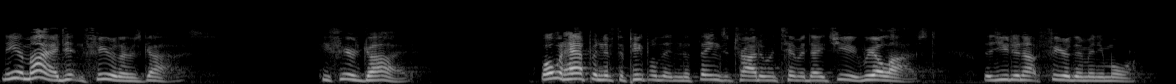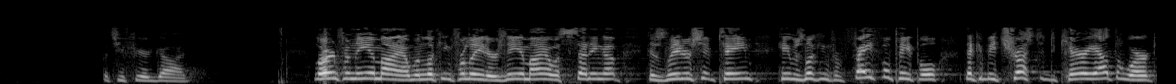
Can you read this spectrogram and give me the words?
Nehemiah didn't fear those guys. He feared God. What would happen if the people and the things that try to intimidate you realized that you did not fear them anymore, but you feared God? Learn from Nehemiah when looking for leaders. Nehemiah was setting up his leadership team. He was looking for faithful people that could be trusted to carry out the work.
